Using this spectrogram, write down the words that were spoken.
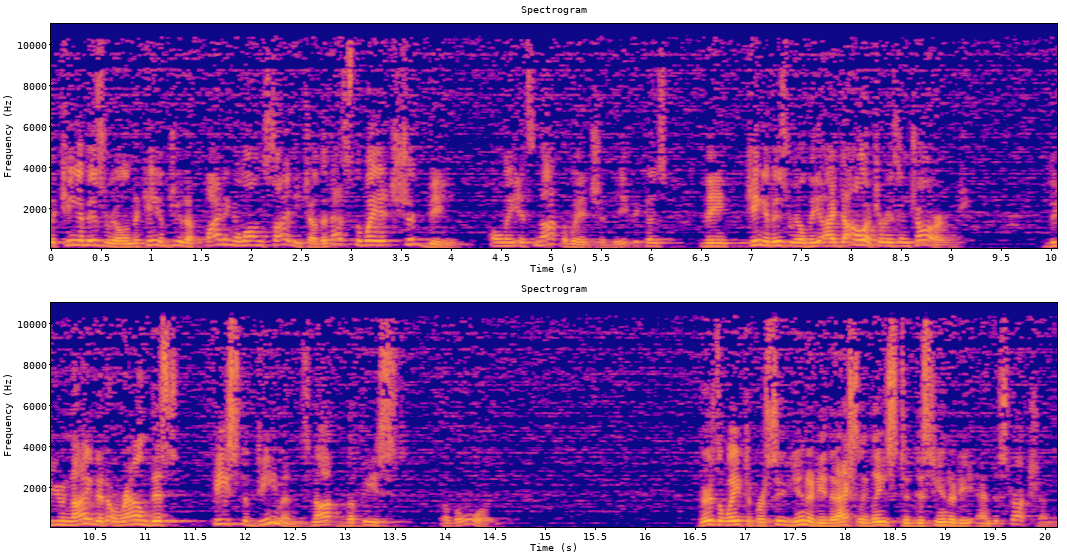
The king of Israel and the king of Judah fighting alongside each other. That's the way it should be Only it's not the way it should be because the king of Israel, the idolater, is in charge. They're united around this feast of demons, not the feast of the Lord. There's a way to pursue unity that actually leads to disunity and destruction.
